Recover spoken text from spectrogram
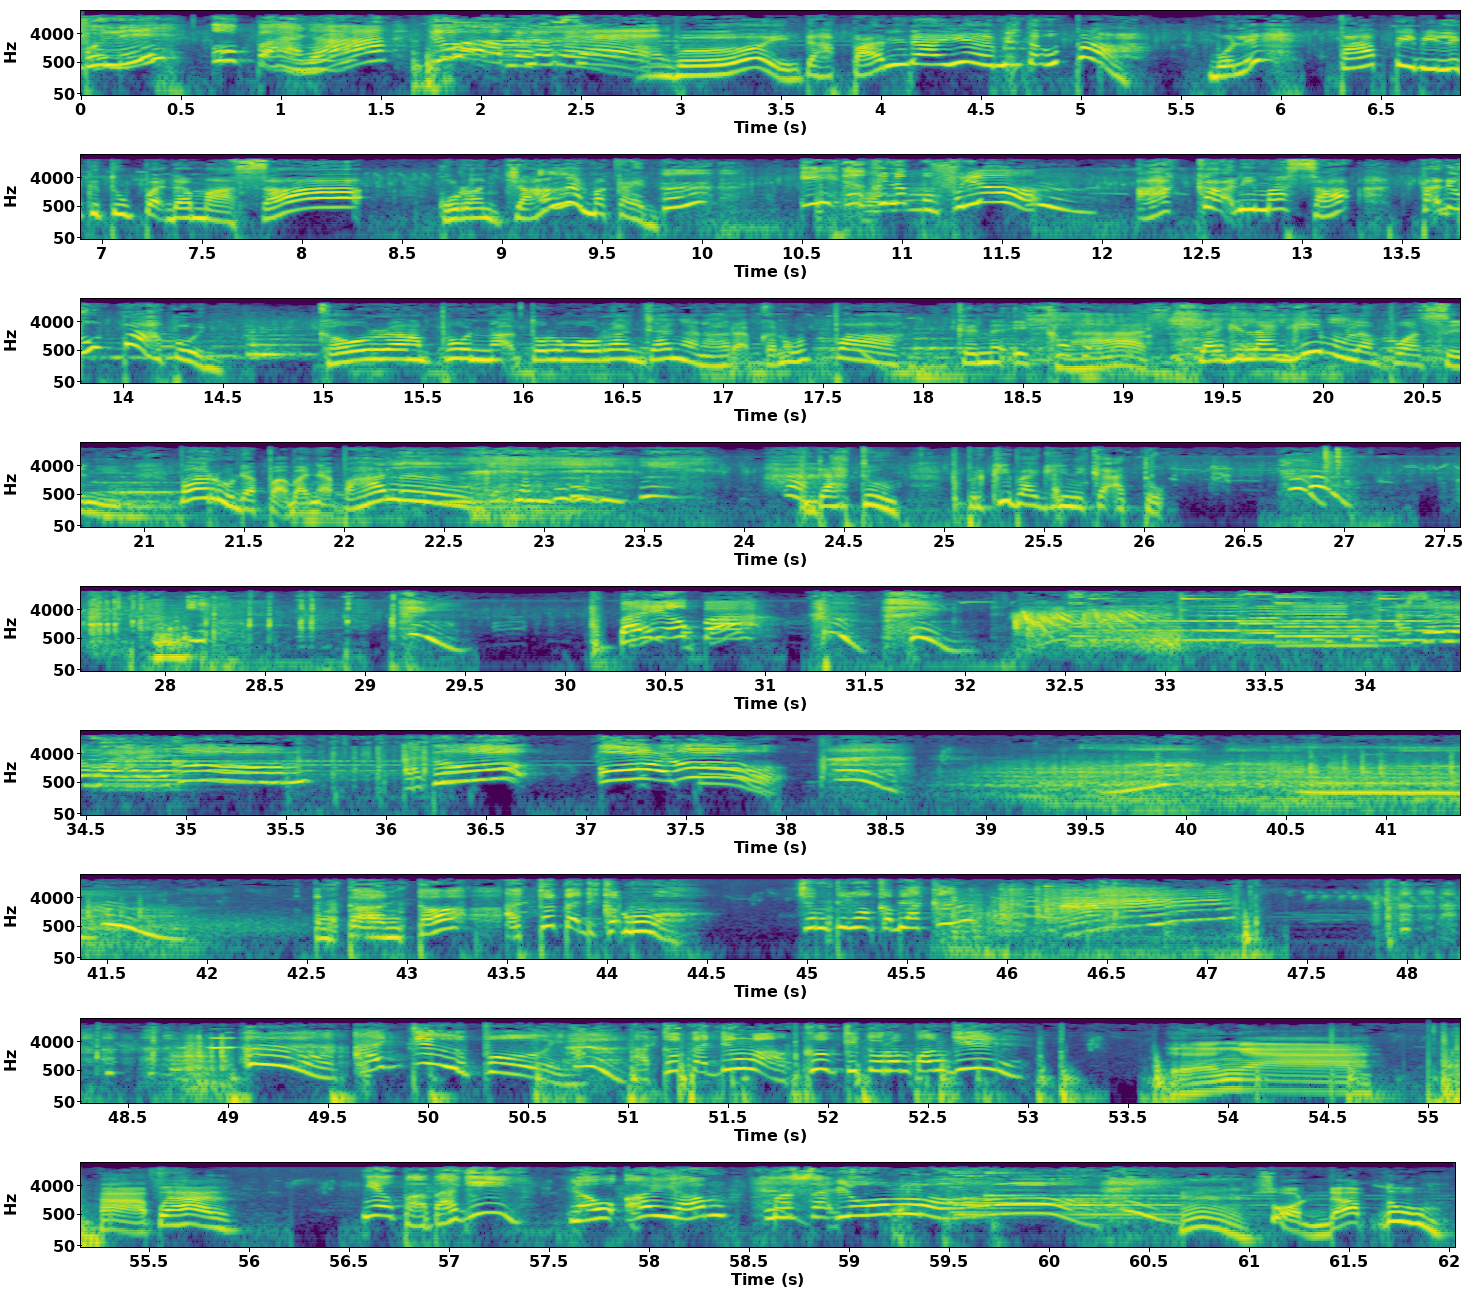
Boleh? Upahnya RM20 sen. Boy, dah pandai ya minta upah. Boleh? Tapi bila ketupat dah masak, korang jangan makan. Eh, kenapa pula? Akak ni masak, tak ada upah pun. Kau orang pun nak tolong orang jangan harapkan upah. Kena ikhlas. Lagi-lagi bulan puasa ni baru dapat banyak pahala. Dah tu, pergi bagi ni ke atuk. Baik, Ni apa bagi? Lauk ayam masak lomak. Ha, sedap tu.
